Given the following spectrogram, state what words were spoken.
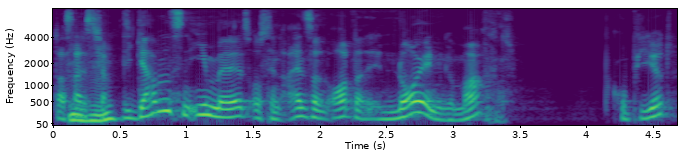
Das heißt, mhm. ich habe die ganzen E-Mails aus den einzelnen Ordnern in neuen gemacht, kopiert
